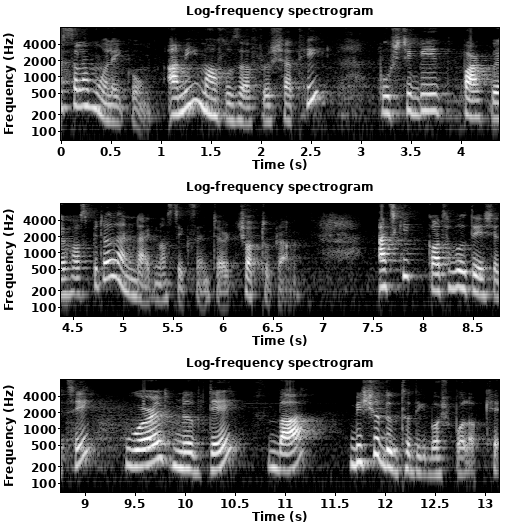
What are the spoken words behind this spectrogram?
আসসালামু আলাইকুম। আমি মাহফুজা আফরোর সাথী, পুষ্টিবিদ, Parkway hospital and diagnostic centre, Chattogram. আজকে কথা বলতে এসেছি ওয়ার্ল্ড মিল্ক ডে বা বিশ্ব দুগ্ধ দিবস উপলক্ষে।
